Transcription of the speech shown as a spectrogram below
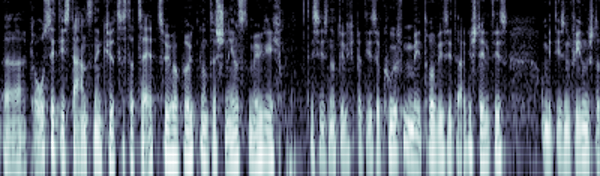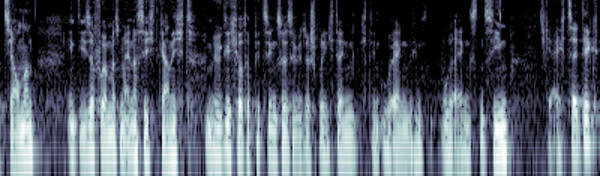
äh, große Distanzen in kürzester Zeit zu überbrücken und das schnellstmöglich. Das ist natürlich bei dieser Kurvenmetro, wie sie dargestellt ist, und mit diesen vielen Stationen in dieser Form aus meiner Sicht gar nicht möglich oder beziehungsweise widerspricht eigentlich dem ureigensten Sinn. Gleichzeitig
